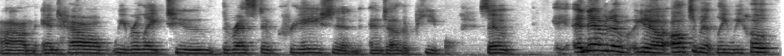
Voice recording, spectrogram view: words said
Um, and how we relate to the rest of creation and to other people. So inevitably, you know, ultimately, we hope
